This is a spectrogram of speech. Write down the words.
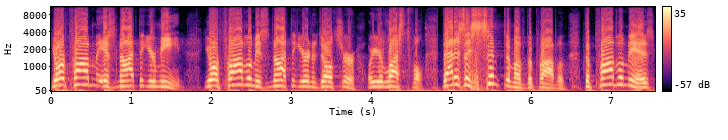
Your problem is not that you're mean. Your problem is not that you're an adulterer or you're lustful. That is a symptom of the problem. The problem is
